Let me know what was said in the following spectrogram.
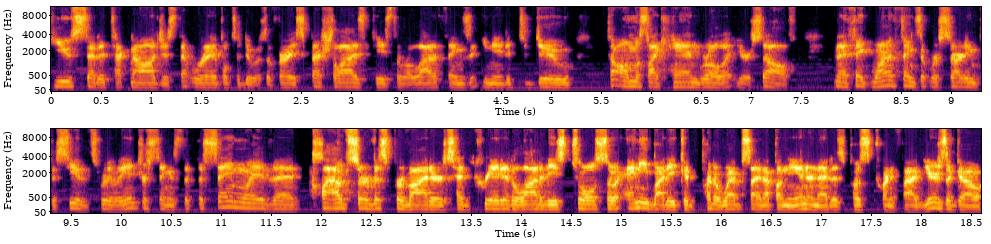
few set of technologists that were able to do. It was a very specialized piece. There were a lot of things that you needed to do to almost like hand roll it yourself. And I think one of the things that we're starting to see that's really interesting is that the same way that cloud service providers had created a lot of these tools so anybody could put a website up on the internet as opposed to 25 years ago,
